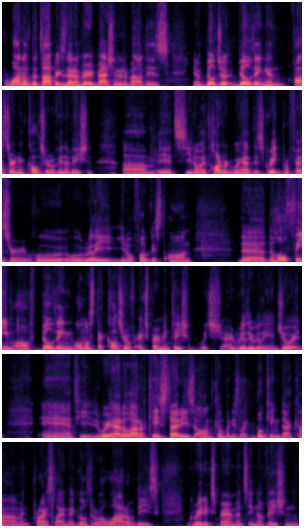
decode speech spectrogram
one of the topics that I'm very passionate about is you know build, building and fostering a culture of innovation um, it's you know at harvard we had this great professor who who really you know focused on the the whole theme of building almost a culture of experimentation which i really really enjoyed and he we had a lot of case studies on companies like booking.com and priceline. That go through a lot of these great experiments innovation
